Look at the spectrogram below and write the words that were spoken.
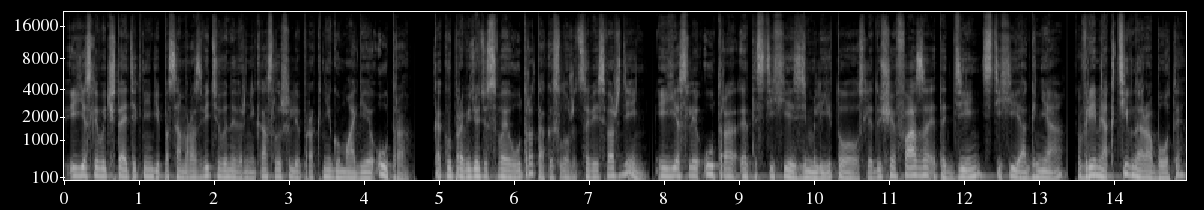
И если вы читаете книги по саморазвитию, вы наверняка слышали про книгу «Магия утра». Как вы проведете свое утро, так и сложится весь ваш день. И если утро — это стихия Земли, то следующая фаза — это день, стихия огня, время активной работы,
